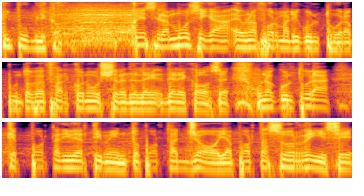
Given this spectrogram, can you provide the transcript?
il pubblico. Questa la musica è una forma di cultura, appunto per far conoscere delle, delle cose, una cultura che porta divertimento, porta gioia, porta sorrisi,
